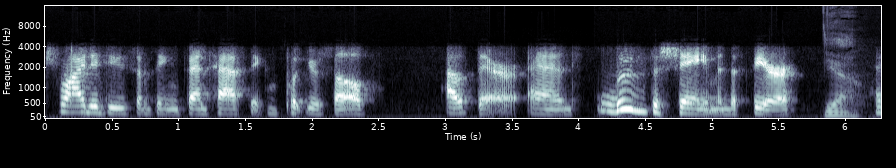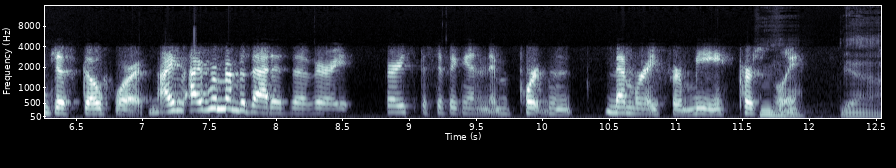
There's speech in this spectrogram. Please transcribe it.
try to do something fantastic and put yourself out there and lose the shame and the fear yeah. and just go for it. I, I remember that as a very, very specific and important memory for me personally. Mm-hmm. Yeah.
